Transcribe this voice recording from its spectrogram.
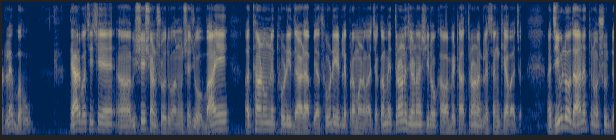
એટલે બહુ. ત્યાર પછી છે વિશેષણ શોધવાનું છે. જુઓ, બાએ અથાણુંને થોડી દાળ આપ્યા, થોડી એટલે પ્રમાણવાચક. અમે ત્રણ જણા શીરો ખાવા બેઠા, ત્રણ એટલે સંખ્યાવાચક. જીવલો દાનતનો શુદ્ધ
